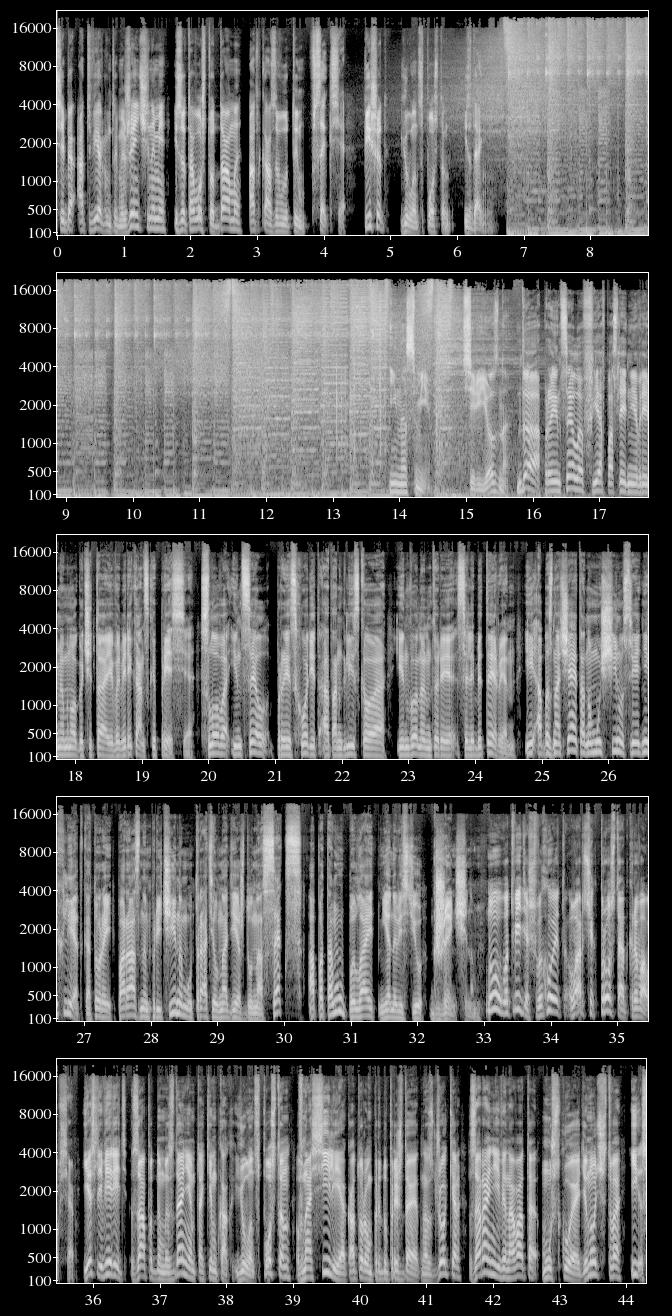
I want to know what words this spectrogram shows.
себя отвергнутыми женщинами из-за того, что дамы отказывают им в сексе, пишет Юланс Постон издание. И на СМИ. Серьезно? Да, про инцелов я в последнее время много читаю в американской прессе. Слово «инцел» происходит от английского «involuntary celibitarian», и обозначает оно мужчину средних лет, который по разным причинам утратил надежду на секс, а потому пылает ненавистью к женщинам. Ну, вот видишь, выходит, ларчик просто открывался. Если верить западным изданиям, таким как Юланс Постон, в насилии, о котором предупреждает нас Джокер, заранее виновато мужское одиночество и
